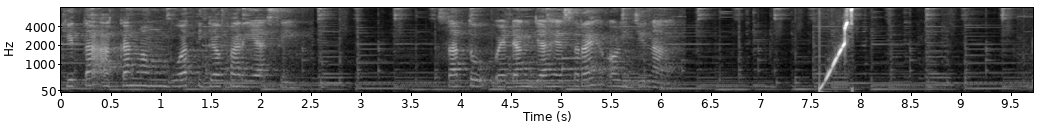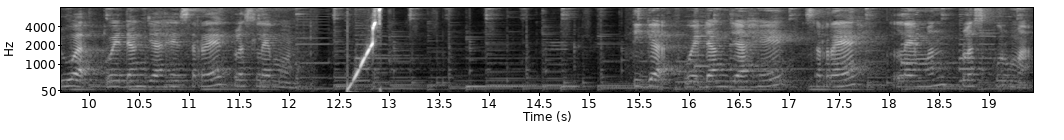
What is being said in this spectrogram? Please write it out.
Kita akan membuat tiga variasi 1. Wedang jahe serai original 2. Wedang jahe serai plus lemon 3. Wedang jahe, serai, lemon plus kurma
